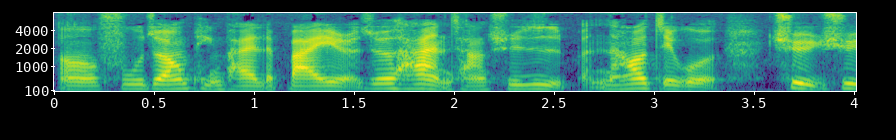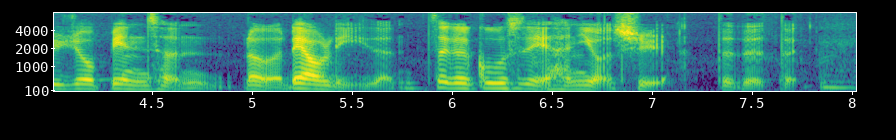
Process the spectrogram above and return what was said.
呃服装品牌的 buyer，就是他很常去日本，然后结果去去就变成了料理人，这个故事也很有趣。对对对，嗯，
